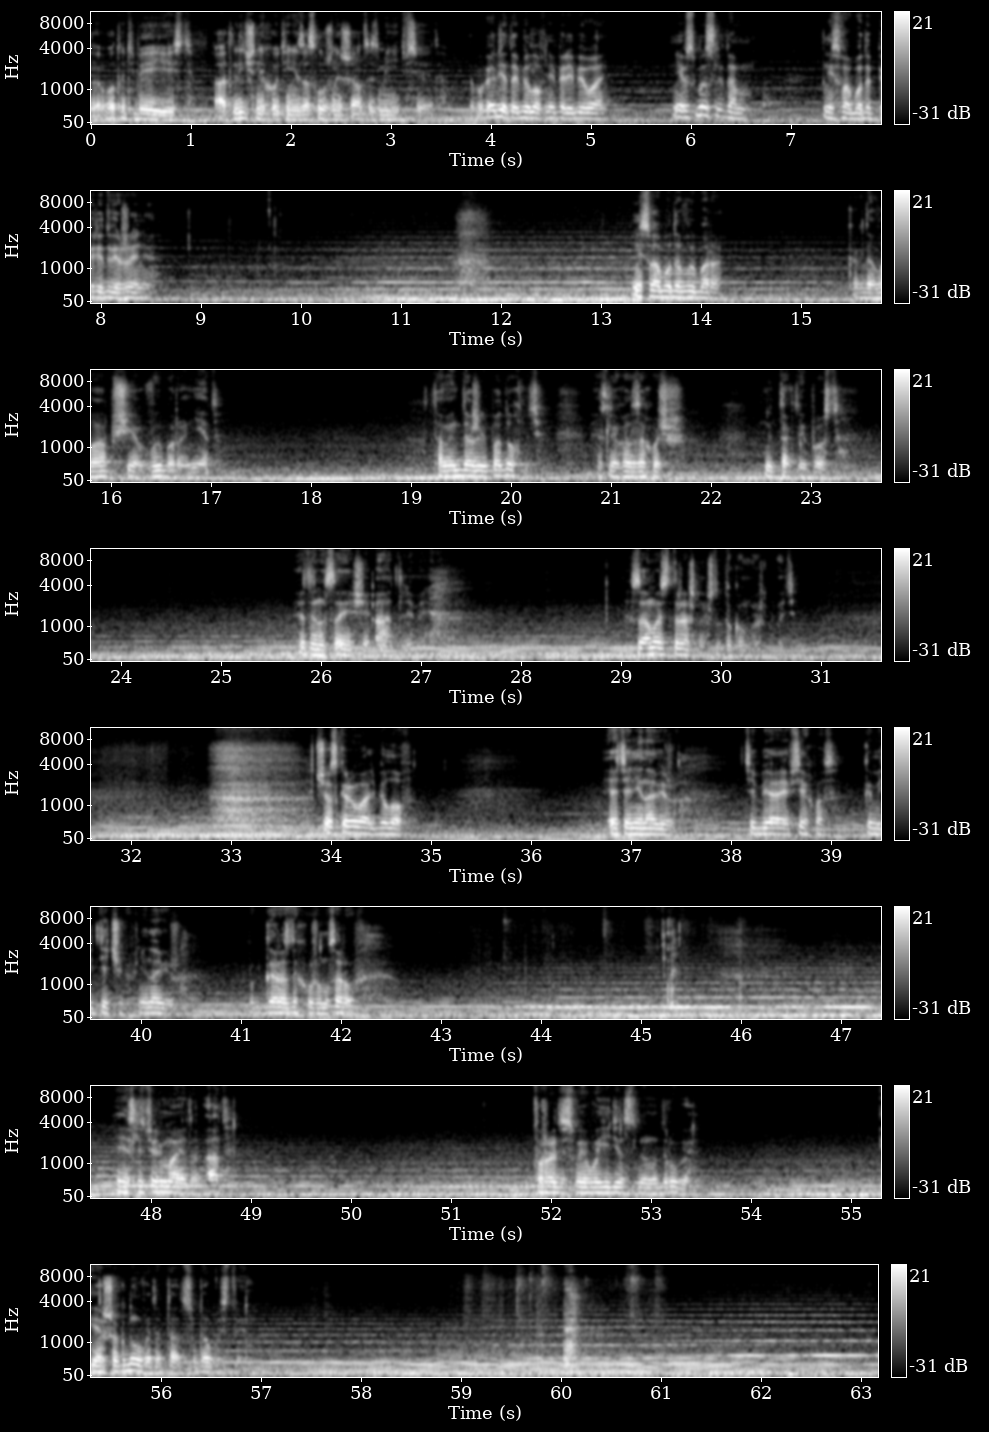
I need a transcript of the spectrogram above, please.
Ну, вот у тебя и есть. Отличный, хоть и незаслуженный шанс изменить все это. Да погоди ты, Белов, не перебивай. Не в смысле там не свобода передвижения. Не свобода выбора. Когда вообще выбора нет. Там ведь даже и подохнуть, если захочешь. Не так-то и просто. Это настоящий ад для меня. Самое страшное, что только может быть. Что скрывать, Белов? Я тебя ненавижу. Тебя и всех вас, комитетчиков, ненавижу. Гораздо хуже мусоров. Если тюрьма – это ад, то ради своего единственного друга я шагну в этот ад с удовольствием.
